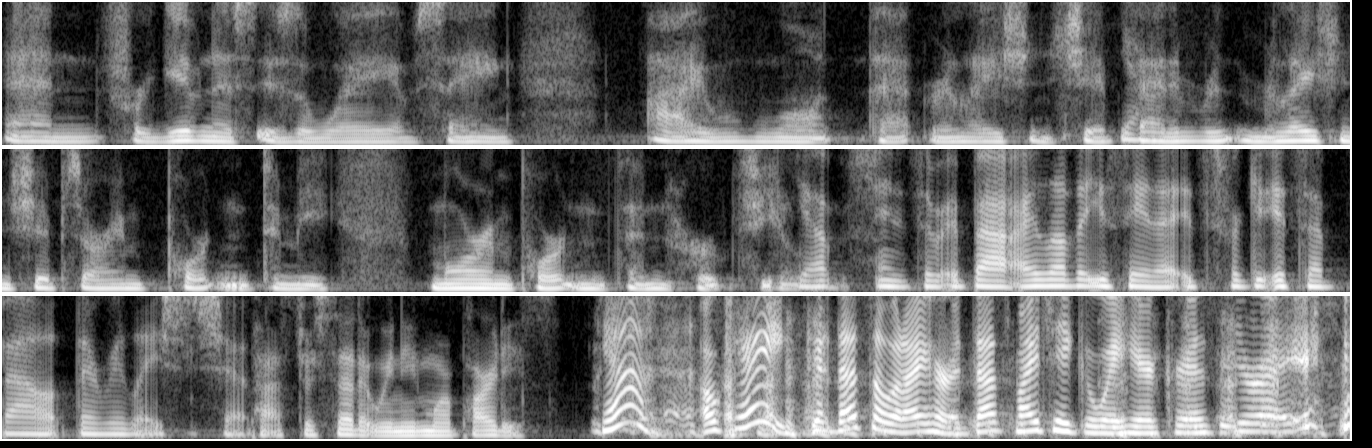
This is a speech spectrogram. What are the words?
And forgiveness is a way of saying, I want that relationship. Yeah. That re- relationships are important to me, more important than hurt feelings. Yep. And it's about. I love that you say that. It's forget. It's about the relationship. Pastor said it. We need more parties. Yeah. Okay. That's what I heard. That's my takeaway here, Chris. You're right.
